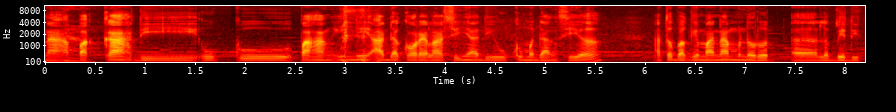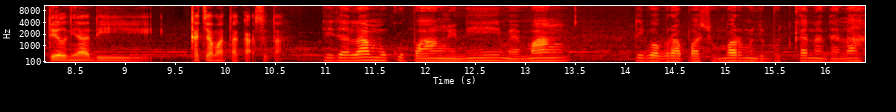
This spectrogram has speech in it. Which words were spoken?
Nah, Ya. apakah di Uku Pahang ini ada korelasinya di Uku Medangsia atau bagaimana menurut eh, lebih detailnya di kacamata Kak Suta? Di dalam Uku Pahang ini memang di beberapa sumber menyebutkan adalah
